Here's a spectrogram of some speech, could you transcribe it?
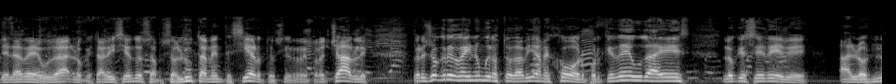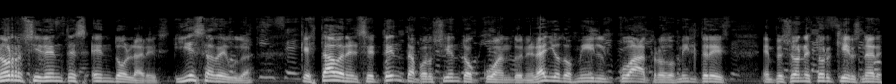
de la deuda, lo que está diciendo es absolutamente cierto, es irreprochable, pero yo creo que hay números todavía mejor, porque deuda es lo que se debe a los no residentes en dólares. Y esa deuda, que estaba en el 70% cuando en el año 2004, 2003 empezó Néstor Kirchner,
